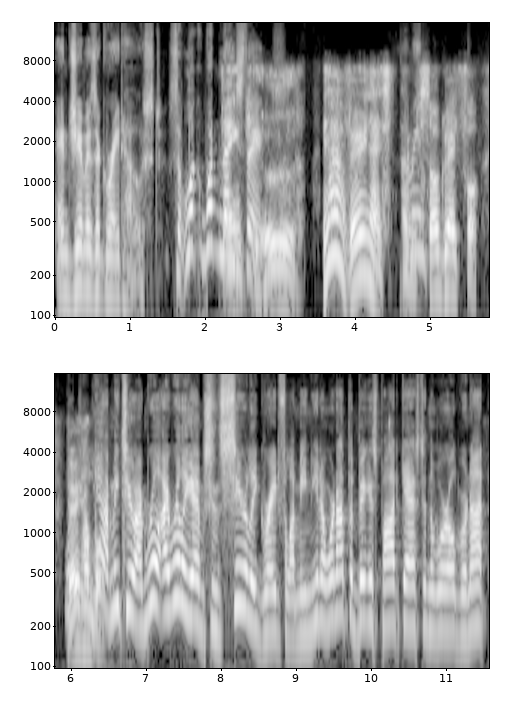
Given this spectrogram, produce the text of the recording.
and Jim is a great host. So, look, what nice thank thing. Yeah, very nice. I'm mean- so grateful. Very humble. Yeah, me too. I'm real. I really am sincerely grateful. I mean, you know, we're not the biggest podcast in the world. We're not.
